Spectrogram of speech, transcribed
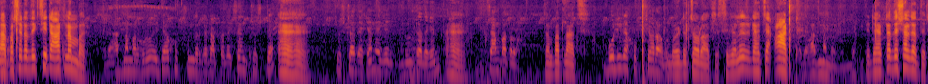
তার পাশে এটা দেখছি এটা আট নাম্বার। এটা আট নাম্বার গরু এটাও খুব সুন্দর কেটে আপনারা দেখছেন চুষটা? হ্যাঁ হ্যাঁ। চুষটা দেখেন এই যে ঝুলটা দেখেন। হ্যাঁ। চাম পাতলা। চাম্পাতলা আছে। বডিটা খুব চওড়া বডি। বডিটা চওড়া আছে। সিরিয়ালের এটা হচ্ছে আট। এটা আট নাম্বার গরু। দেখেন এটা একটা দেশাল জাতের।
